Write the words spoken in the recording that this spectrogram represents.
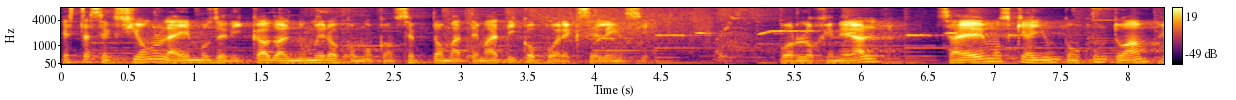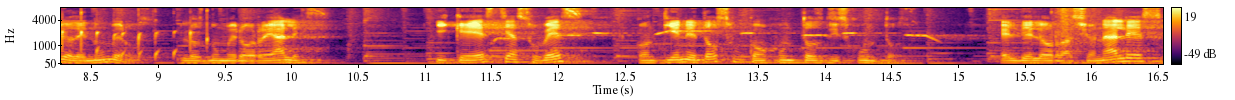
esta sección la hemos dedicado al número como concepto matemático por excelencia. Por lo general, sabemos que hay un conjunto amplio de números, los números reales, y que este a su vez contiene dos subconjuntos disjuntos, el de los racionales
